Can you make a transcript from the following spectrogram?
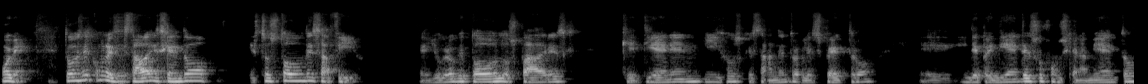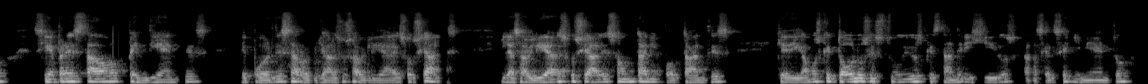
Muy bien. Entonces, como les estaba diciendo, esto es todo un desafío. Eh, yo creo que todos los padres que tienen hijos que están dentro del espectro, eh, independiente de su funcionamiento, siempre han estado pendientes de poder desarrollar sus habilidades sociales. Y las habilidades sociales son tan importantes que digamos que todos los estudios que están dirigidos a hacer seguimiento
